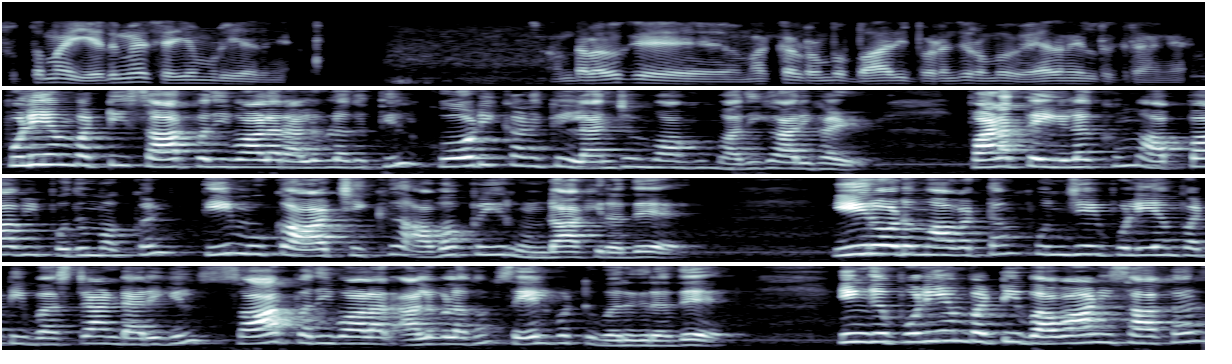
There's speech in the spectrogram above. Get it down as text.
சுத்தமாக எதுவுமே செய்ய முடியாதுங்க. அந்த அளவுக்கு மக்கள் ரொம்ப பாதிப்படைஞ்சு ரொம்ப வேதனையில் இருக்கிறாங்க. புளியம்பட்டி சார் பதிவாளர் அலுவலகத்தில் கோடிக்கணக்கில் லஞ்சம் வாங்கும் அதிகாரிகள் பணத்தை இழக்கும் அப்பாவி பொதுமக்கள் திமுக ஆட்சிக்கு அவப்பெயர் உண்டாகிறது. ஈரோடு மாவட்டம் புஞ்சை புளியம்பட்டி பஸ் ஸ்டாண்ட் அருகில் சார் பதிவாளர் அலுவலகம் செயல்பட்டு வருகிறது. இங்கு புளியம்பட்டி பவானிசாகர்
